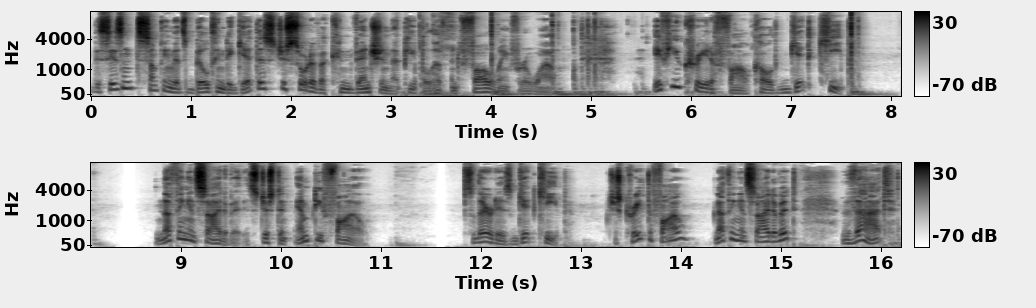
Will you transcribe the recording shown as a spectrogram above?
this isn't something that's built into Git. This is just sort of a convention that people have been following for a while. If you create a file called git keep, nothing inside of it, it's just an empty file. So there it is, git keep. Just create the file, nothing inside of it. That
